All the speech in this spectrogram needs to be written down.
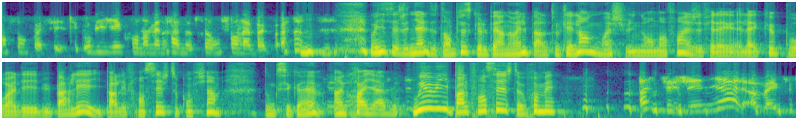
enfant. quoi. C'est obligé qu'on emmènera notre enfant là-bas. oui, c'est génial, d'autant plus que le Père Noël parle toutes les langues. Moi, je suis une grande enfant et j'ai fait la, la, queue pour aller lui parler. Il parlait français, je te confirme. Donc c'est quand même incroyable. Oui, oui, il parle français, je te promets. Ah, c'est génial Ah bah écoute,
